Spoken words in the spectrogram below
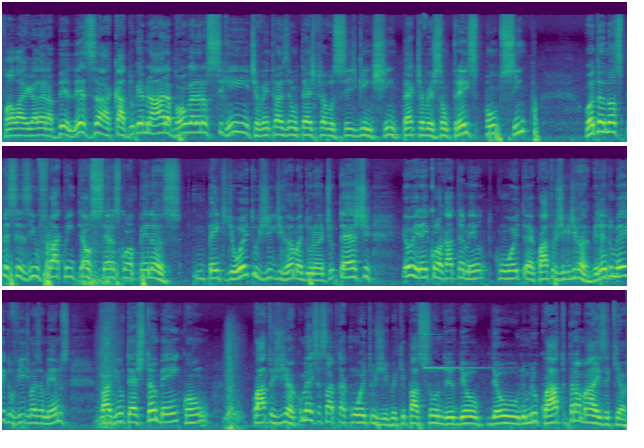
Fala aí galera, beleza? Cadu Game na área. Bom galera, é o seguinte, eu venho trazer um teste para vocês de Genshin Impact, a versão 3.5. Rodando nosso PCzinho fraco Intel Series com apenas um pente de 8 GB de RAM durante o teste eu irei colocar também com 8, é, 4 GB de RAM. Beleza? No meio do vídeo, mais ou menos, vai vir um teste também com 4 GB. Como é que você sabe que tá com 8 GB? Aqui passou, deu, deu, deu o número 4 para mais aqui, ó.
